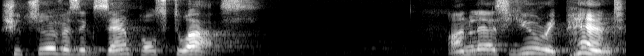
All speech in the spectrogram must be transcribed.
should serve as examples to us. Unless you repent,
